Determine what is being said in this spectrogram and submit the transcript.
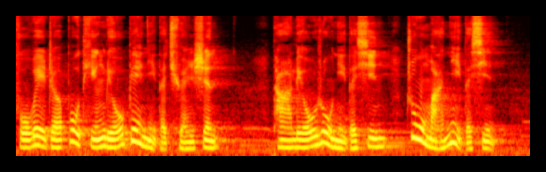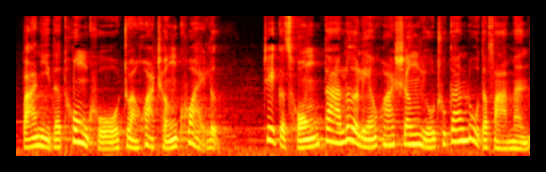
抚慰着不停流遍你的全身，它流入你的心，注满你的心，把你的痛苦转化成快乐。这个从大乐莲花生流出甘露的法门，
